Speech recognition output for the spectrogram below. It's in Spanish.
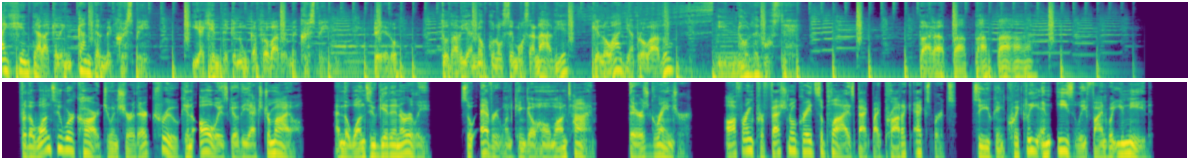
Hay gente a la que le encanta el McCrispy y hay gente que nunca ha probado el McCrispy. Pero todavía no conocemos a nadie que lo haya probado y no le guste. Para pa pa pa. For the ones who work hard to ensure their crew can always go the extra mile, and the ones who get in early so everyone can go home on time, there's Granger, offering professional grade supplies backed by product experts so you can quickly and easily find what you need.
